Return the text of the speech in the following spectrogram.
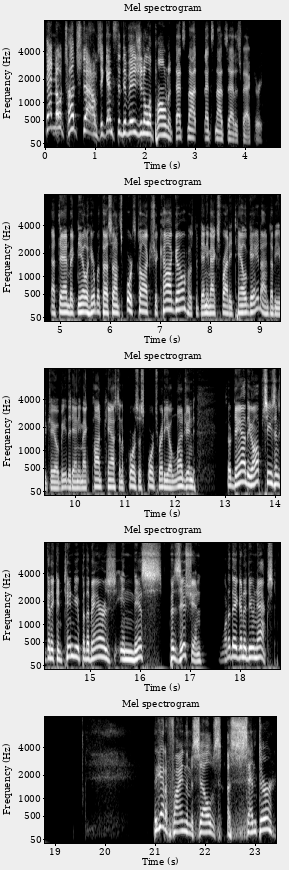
got no touchdowns against the divisional opponent. That's not that's not satisfactory. Got Dan McNeil here with us on Sports Talk Chicago, host of Danny Mac's Friday Tailgate on WJOB, the Danny Mac podcast, and of course a sports radio legend. So, Dan, the offseason is going to continue for the Bears in this position. What are they going to do next? They got to find themselves a center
